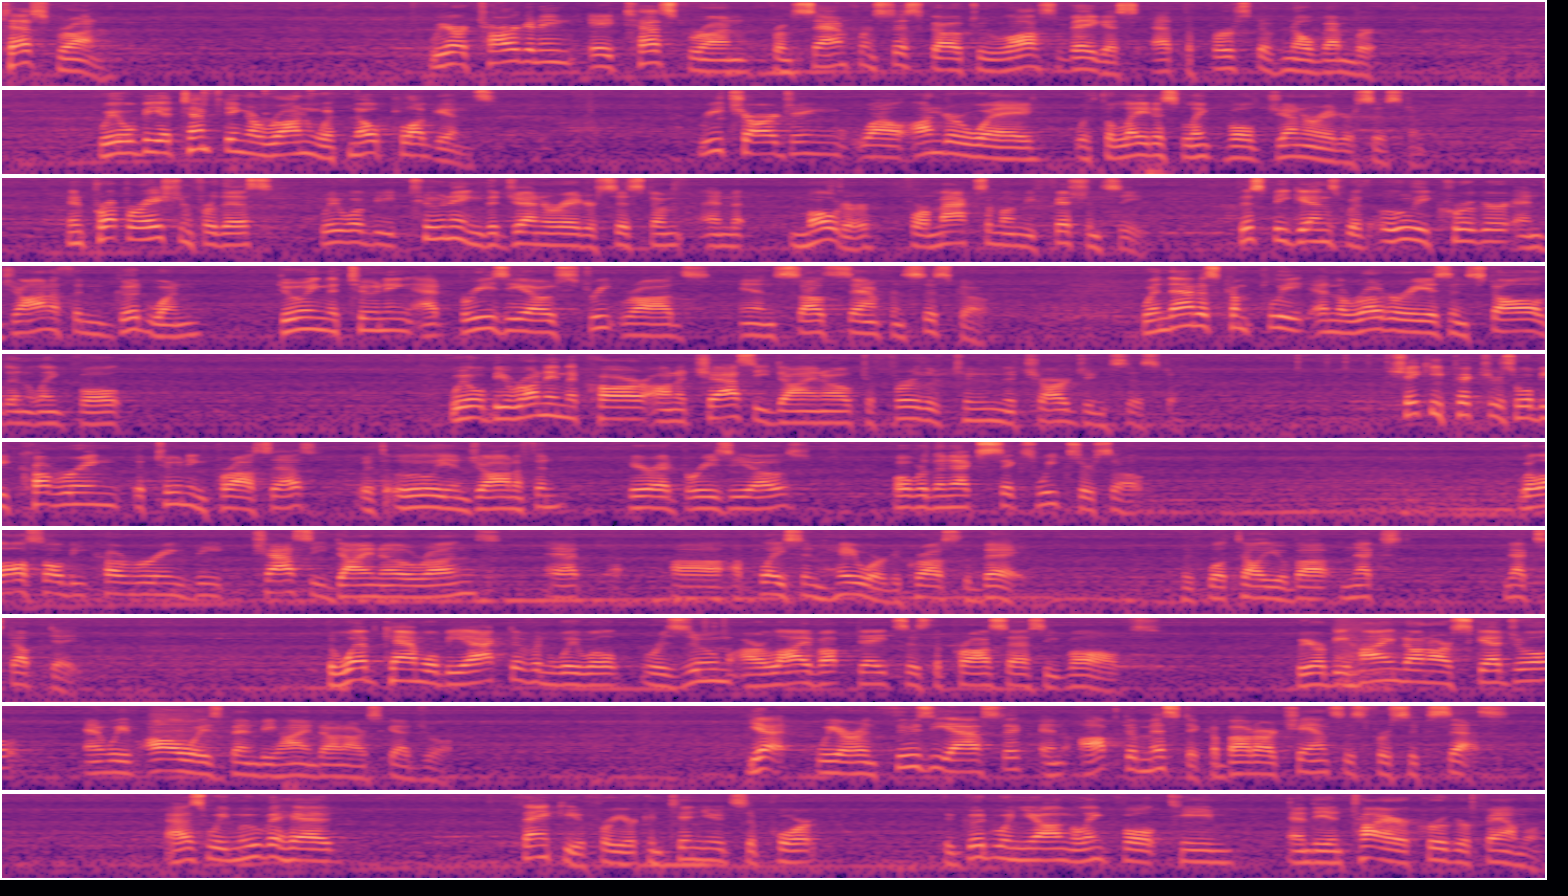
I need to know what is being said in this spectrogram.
Test run. We are targeting a test run from San Francisco to Las Vegas at the 1st of November. We will be attempting a run with no plugins, recharging while underway with the latest Lincvolt generator system. In preparation for this, we will be tuning the generator system and motor for maximum efficiency. This begins with Uli Kruger and Jonathan Goodwin doing the tuning at Brizio Street Rods in South San Francisco. When that is complete and the rotary is installed in Lincvolt, we will be running the car on a chassis dyno to further tune the charging system. Shaky Pictures will be covering the tuning process with Uli and Jonathan here at Brizio's over the next six weeks or so. We'll also be covering the chassis dyno runs at uh, a place in Hayward across the bay, which we'll tell you about next, next update. The webcam will be active and we will resume our live updates as the process evolves. We are behind on our schedule and we've always been behind on our schedule. Yet, we are enthusiastic and optimistic about our chances for success. As we move ahead, thank you for your continued support, the Goodwin Young Lincvolt team, and the entire Kruger family.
